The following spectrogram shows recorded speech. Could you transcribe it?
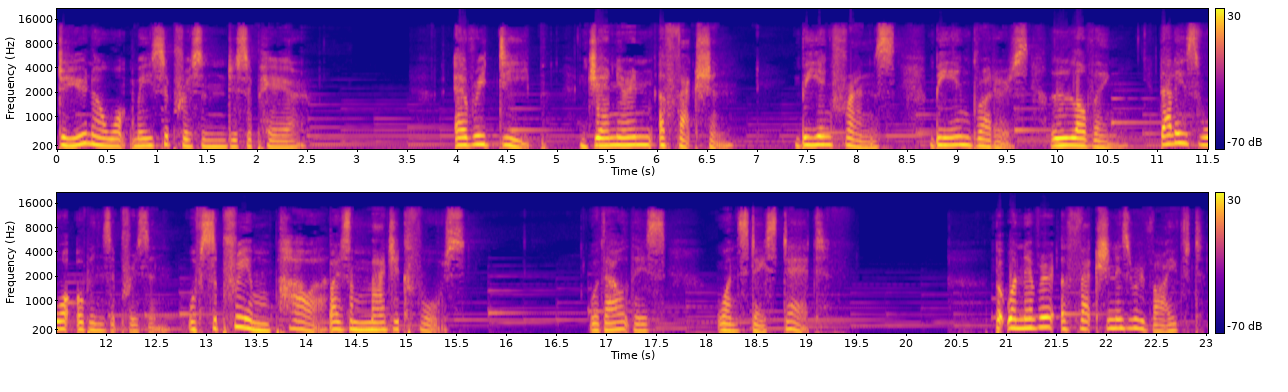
Do you know what makes a prison disappear? Every deep, genuine affection, being friends, being brothers, loving, that is what opens a prison with supreme power by some magic force. Without this, one stays dead. But whenever affection is revived,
